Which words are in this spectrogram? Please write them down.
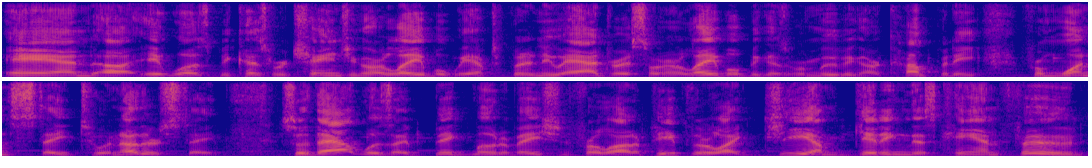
and uh, it was because we're changing our label. We have to put a new address on our label because we're moving our company from one state to another state. So that was a big motivation for a lot of people. They're like gee I'm getting this canned food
